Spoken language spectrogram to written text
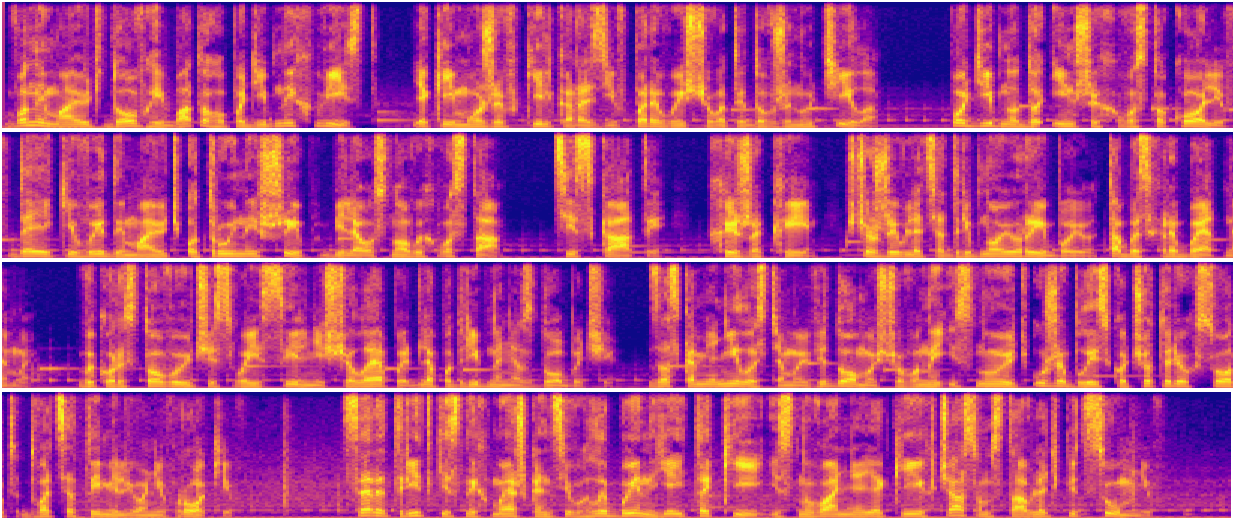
Вони мають довгий батогоподібний хвіст, який може в кілька разів перевищувати довжину тіла. Подібно до інших хвостоколів, деякі види мають отруйний шип біля основи хвоста. Ці скати, хижаки, що живляться дрібною рибою та безхребетними, використовуючи свої сильні щелепи для подрібнення здобичі. За скам'янілостями відомо, що вони існують уже близько 420 мільйонів років. Серед рідкісних мешканців глибин є й такі, існування яких часом ставлять під сумнів.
